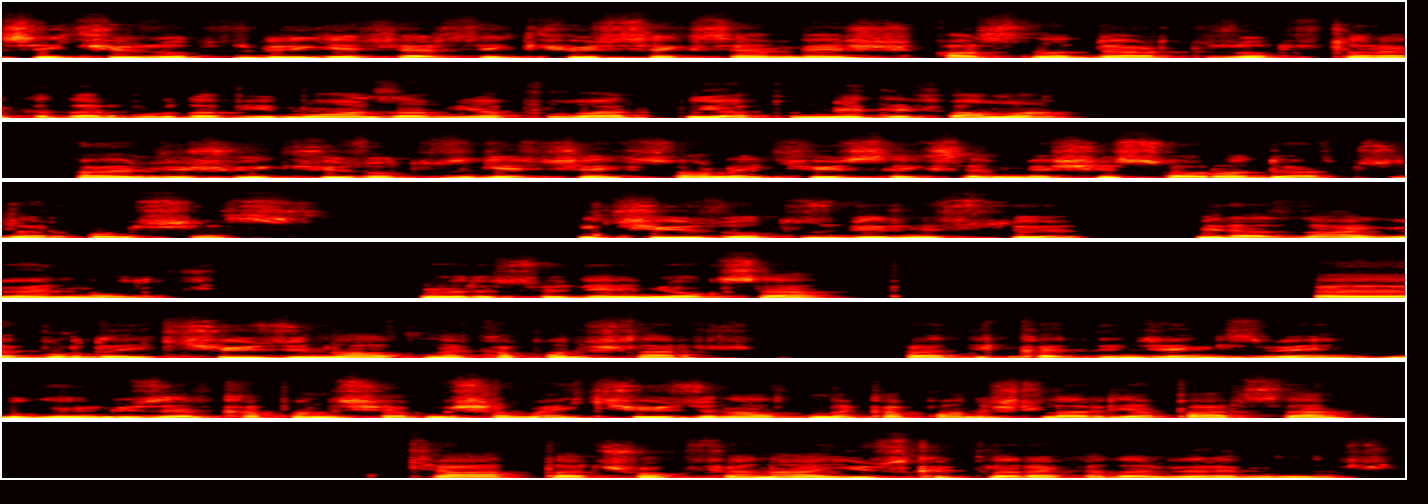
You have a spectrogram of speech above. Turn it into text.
Mesela 231 geçerse 285 aslında 430'lara kadar burada bir muazzam yapı var. Bu yapının hedefi ama önce şu 230 geçecek sonra 285'i sonra 400'leri konuşacağız. 231'in üstü biraz daha güvenli olur. Böyle söyleyelim. Yoksa e, burada 200'ün altında kapanışlar dikkat edin Cengiz Bey. Bugün güzel kapanış yapmış ama 200'ün altında kapanışlar yaparsa kağıtta çok fena 140'lara kadar verebilir.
